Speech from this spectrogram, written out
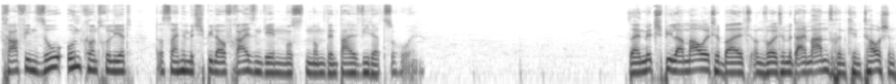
traf ihn so unkontrolliert, dass seine Mitspieler auf Reisen gehen mussten, um den Ball wiederzuholen. Sein Mitspieler maulte bald und wollte mit einem anderen Kind tauschen,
